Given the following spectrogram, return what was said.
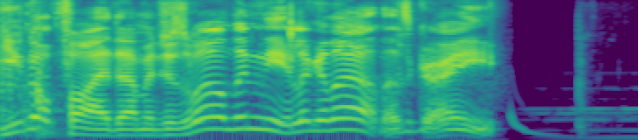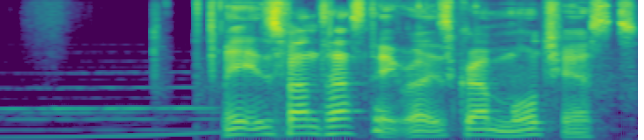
you got fire damage as well, didn't you? Look at that. That's great. It is fantastic. Right, let's grab more chests.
